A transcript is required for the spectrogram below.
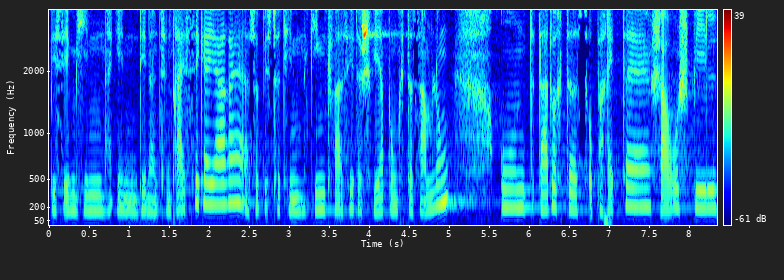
bis eben hin in die 1930er Jahre. Also bis dorthin ging quasi der Schwerpunkt der Sammlung. Und dadurch, dass Operette, Schauspiel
